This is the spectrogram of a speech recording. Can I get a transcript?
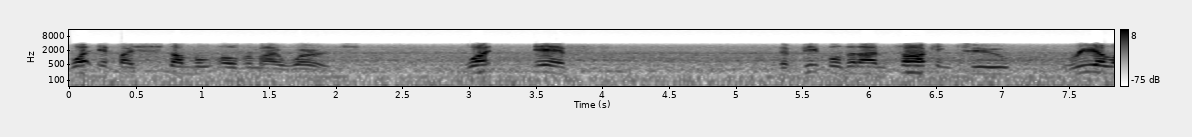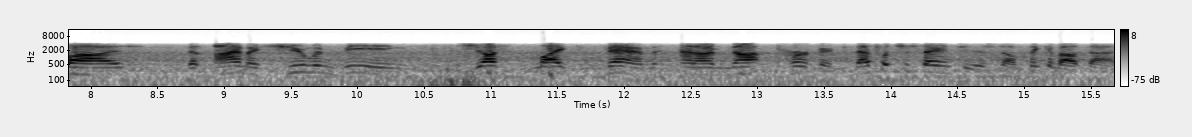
What if I stumble over my words? What if the people that I'm talking to realize that I'm a human being just like them and I'm not perfect? That's what you're saying to yourself. Think about that.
